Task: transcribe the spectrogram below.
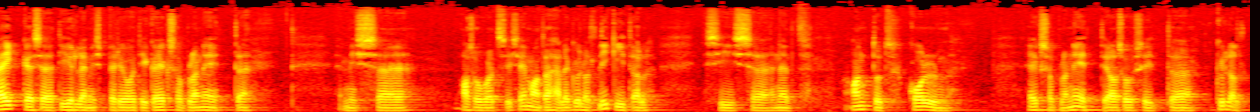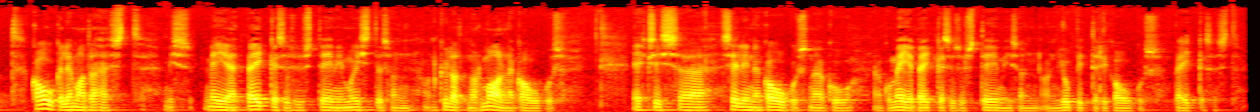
väikese tiirlemisperioodiga eksoplaneete, mis äh, asuvad siis ematähele küllalt ligidal, siis äh, need antud kolm eksoplaneeti asusid äh, küllalt kaugel ematähest, mis meie päikesesüsteemi mõistes on, on küllalt normaalne kaugus. ehk siis selline kaugus, nagu, nagu meie päikesesüsteemis on, on Jupiteri kaugus päikesest.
